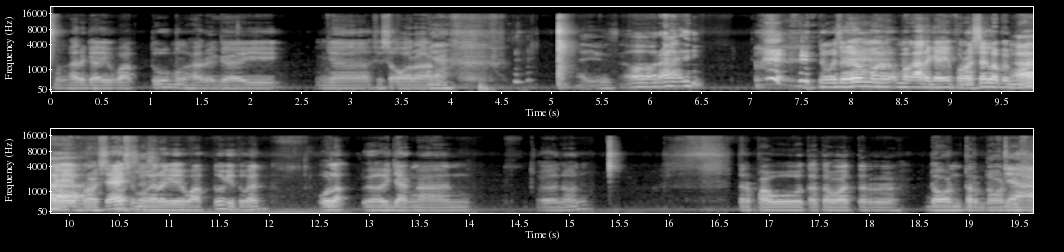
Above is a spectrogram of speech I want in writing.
menghargai waktu menghargainya seseorang. Ya ayo orang aja. Cuma saya meng- menghargai proses lebih menghargai Ah, proses, proses. menghargai waktu gitu kan. Ulah eh, jangan eh, non terpaut atau ter down terdown. Ya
